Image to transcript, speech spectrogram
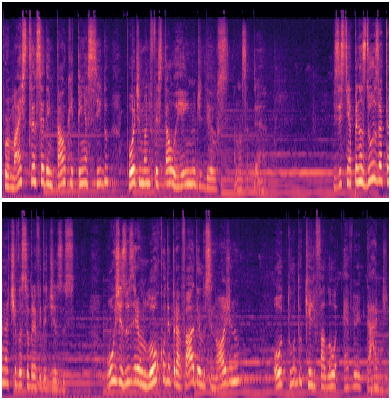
por mais transcendental que tenha sido, pôde manifestar o reino de Deus na nossa terra. Existem apenas duas alternativas sobre a vida de Jesus. Ou Jesus era um louco, depravado e alucinógeno, ou tudo o que ele falou é verdade.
